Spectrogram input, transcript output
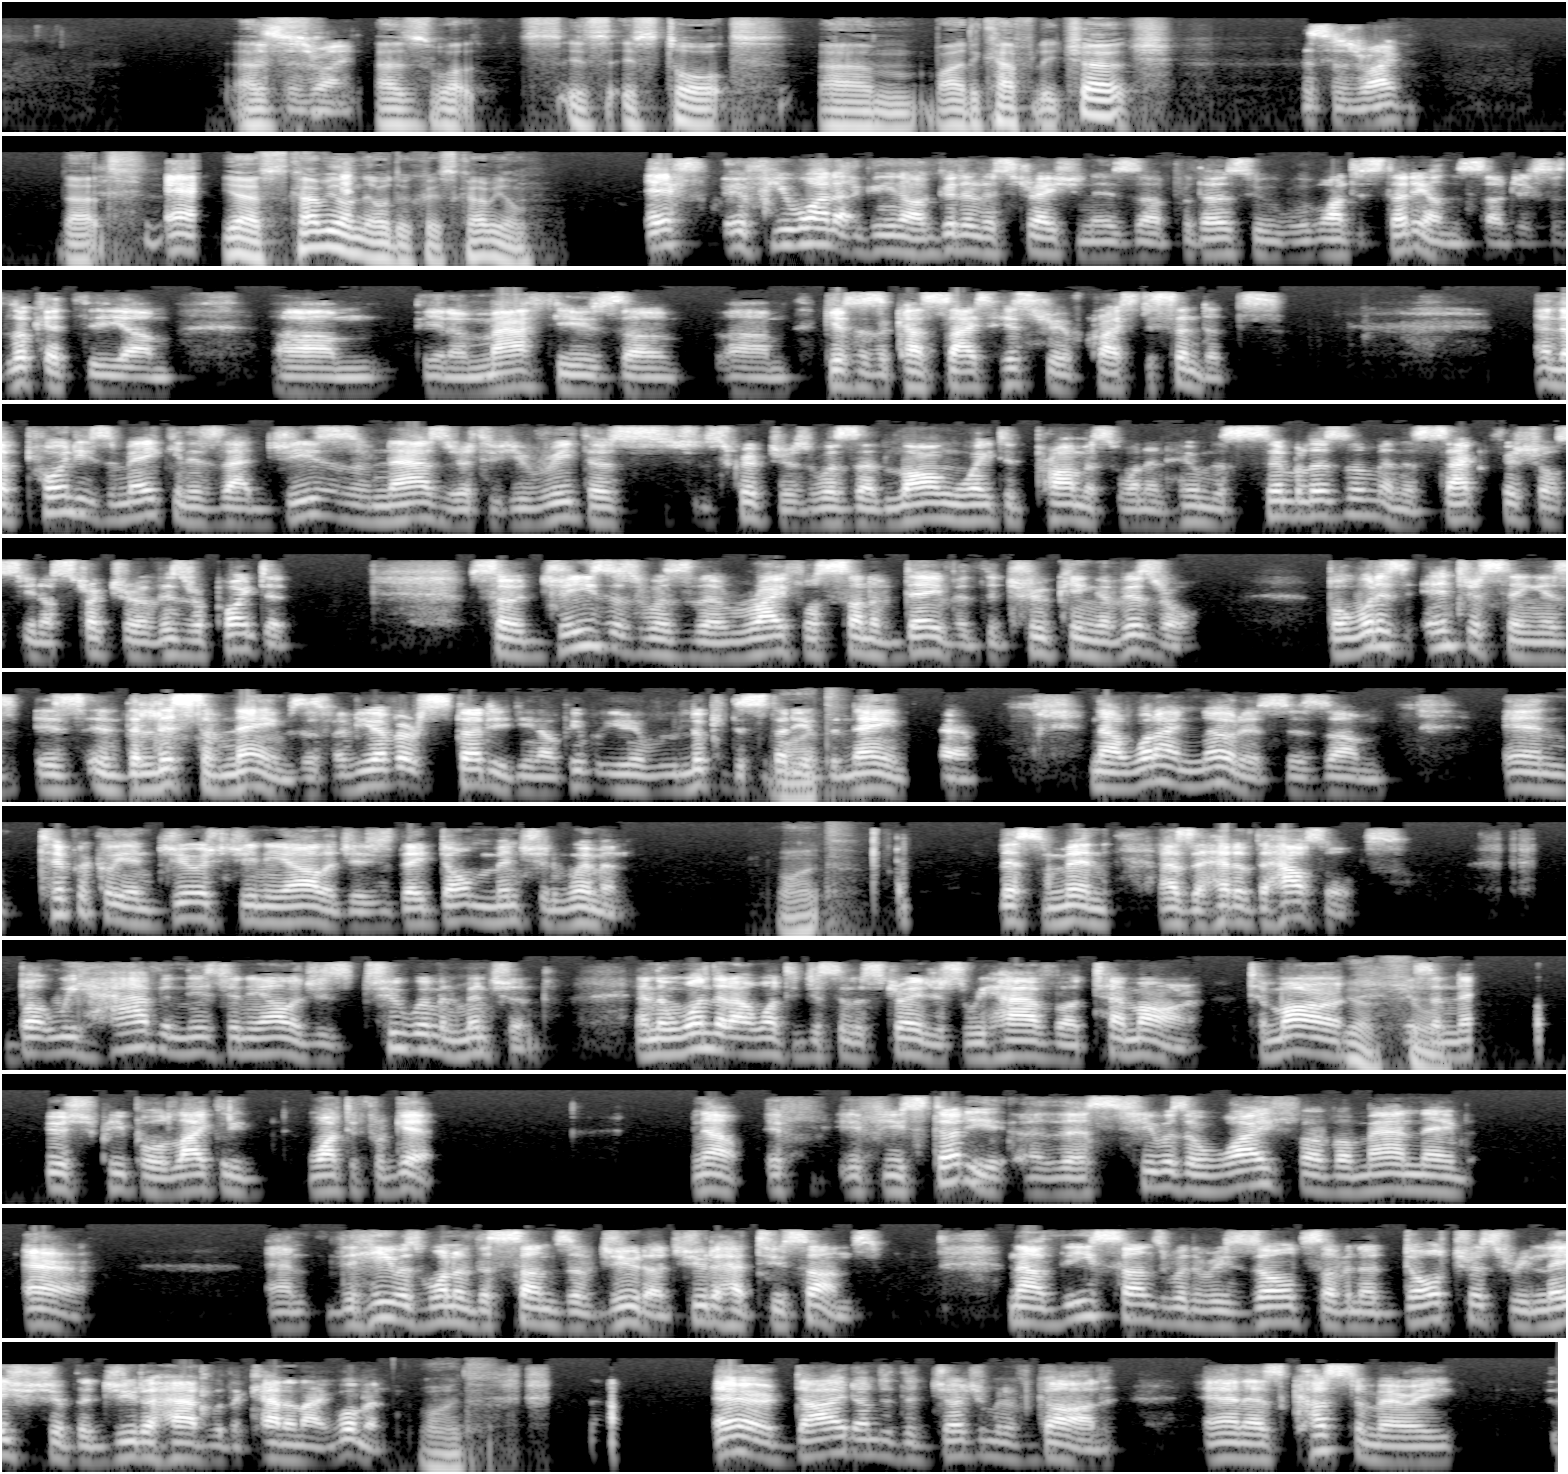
as, This is right. as what is, is taught um, by the Catholic Church. This is right. That, And- yes, carry on, Elder Chris, carry on. if if you want a you know a good illustration is uh, for those who want to study on the subjects is look at the um, um, you know Matthew's uh, um, gives us a concise history of Christ's descendants, and the point he's making is that Jesus of Nazareth, if you read those scriptures, was a long-awaited promised one in whom the symbolism and the sacrificial you know structure of Israel pointed. So Jesus was the rightful son of David, the true king of Israel. But what is interesting is is in the list of names. Have you ever studied? You know, people you know, look at the study of the name there. Now, what I notice is, um, in typically in Jewish genealogies, they don't mention women, Right. List men as the head of the households. But we have in these genealogies two women mentioned, and the one that I want to just illustrate is we have uh, Tamar. Tamar Yeah, is a name Jewish people likely want to forget. Now, if if you study uh, this, she was a wife of a man named Er, and the, he was one of the sons of Judah. Judah had two sons. Now, these sons were the results of an adulterous relationship that Judah had with a Canaanite woman. Right. Er died under the judgment of God, and as customary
